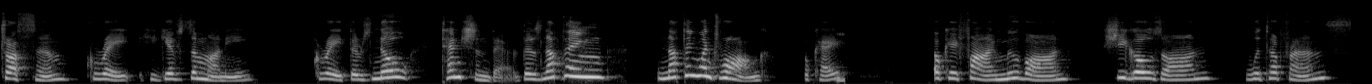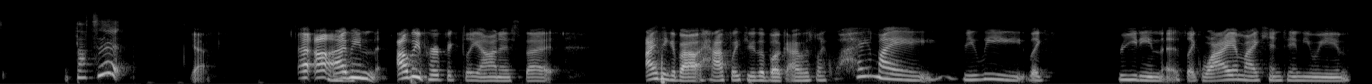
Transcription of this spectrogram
Trust him. Great. He gives the money. Great. There's no tension there. There's nothing nothing went wrong. Okay? Mm-hmm. Okay fine. Move on. She goes on with her friends that's it yeah I, I mm-hmm. mean, I'll be perfectly honest that I think about halfway through the book, I was like, why am I really like reading this? Like, why am I continuing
